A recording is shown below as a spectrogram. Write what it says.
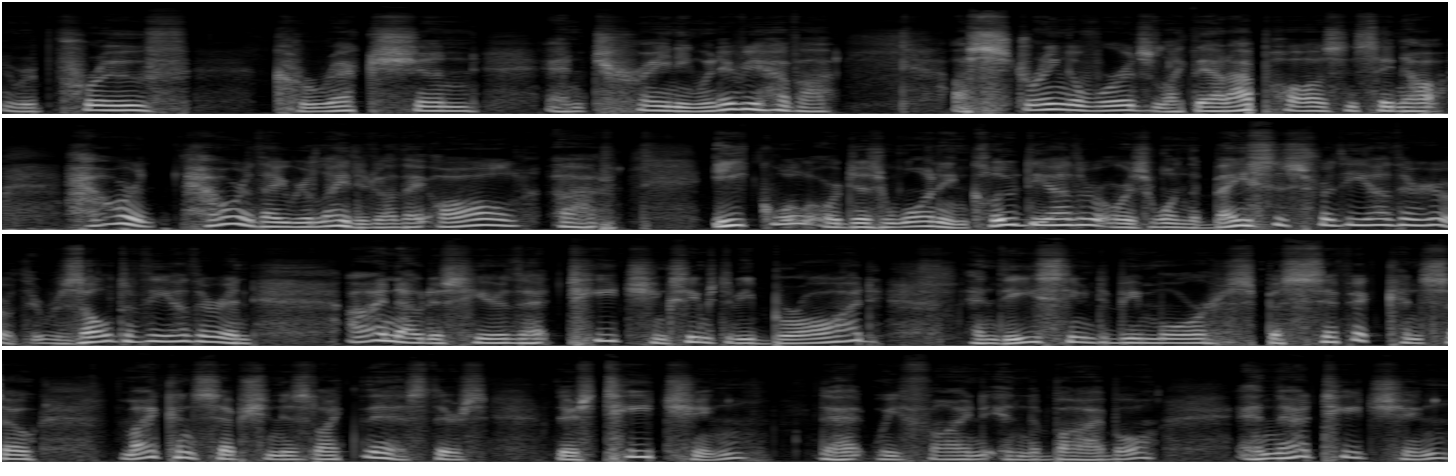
reproof, correction, and training. Whenever you have a, a string of words like that, I pause and say, now, how are, how are they related? Are they all uh, equal, or does one include the other, or is one the basis for the other, or the result of the other? And I notice here that teaching seems to be broad, and these seem to be more specific. And so my conception is like this there's, there's teaching that we find in the Bible, and that teaching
